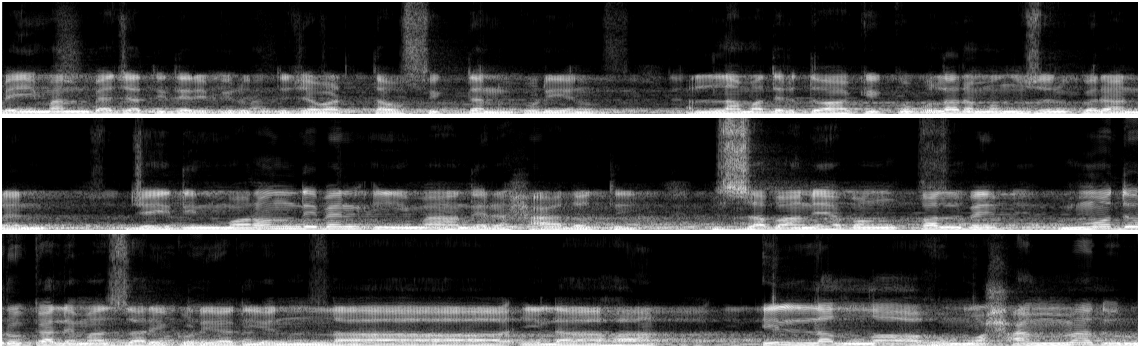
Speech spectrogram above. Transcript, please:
বেঈমান বেজাতিদের বিরুদ্ধে যাওয়ার তৌফিক দান করিয়েন। আল্লাহ আমাদের দোয়াকে কবুল আর মঞ্জুর করে আনেন। যেই দিন মরণ দিবেন ইমানের হালতে, জবানে এবং কলবে মধুর কালেমা জারি করিয়া দিয়েন ইলাহা ইল্লাল্লাহু মুহাম্মাদুর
